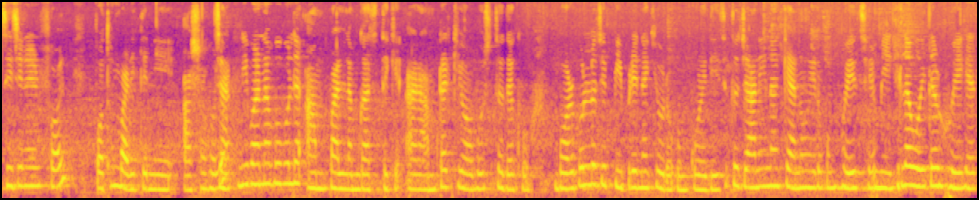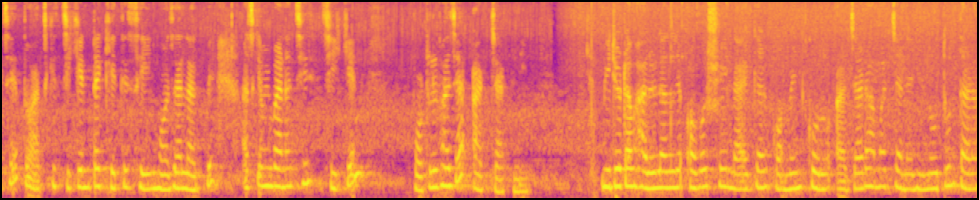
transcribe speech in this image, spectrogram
সিজনের ফল প্রথম বাড়িতে নিয়ে আসা হলো। চাটনি বানাবো বলে আম পারলাম গাছ থেকে, আর আমটার কি অবস্থা দেখো, বর বলল যে পিঁপড়ে নাকি ওরকম করে দিয়েছে, তো জানি না কেন এরকম হয়েছে। মেঘলা ওয়েদার হয়ে গেছে, তো আজকে চিকেনটা খেতে সেই মজা লাগবে। আজকে আমি বানাচ্ছি চিকেন, পটল ভাজা আর চাটনি। ভিডিওটা ভালো লাগলে অবশ্যই লাইক আর কমেন্ট করো। আর যারা আমার চ্যানেলে নতুন, তারা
